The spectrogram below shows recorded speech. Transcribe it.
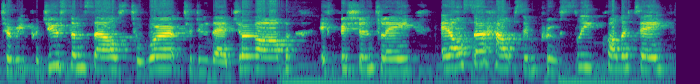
to reproduce themselves, to work, to do their job efficiently. It also helps improve sleep quality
